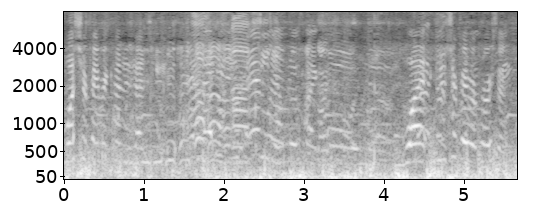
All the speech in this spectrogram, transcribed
What's your favorite kind of jet ski? Oh, what? Who's your favorite person?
